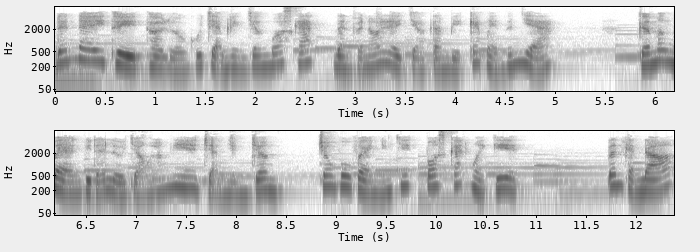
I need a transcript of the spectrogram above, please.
Đến đây thì thời lượng của chạm dừng chân Podcast đành phải nói lời chào tạm biệt các bạn thính giả. Cảm ơn bạn vì đã lựa chọn lắng nghe chạm dừng chân trong vô vàng những chiếc podcast ngoài kia. Bên cạnh đó,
